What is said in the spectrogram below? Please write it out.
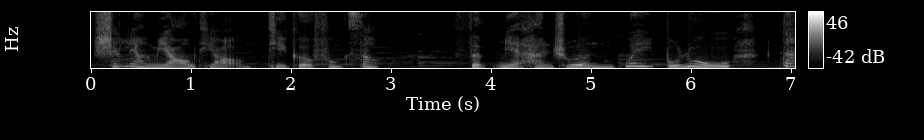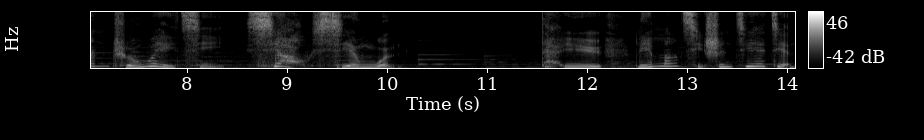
身量苗条，体格风骚，粉面含春微不露，丹唇未启笑先闻。黛玉连忙起身接见，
